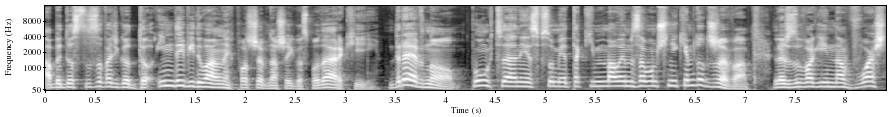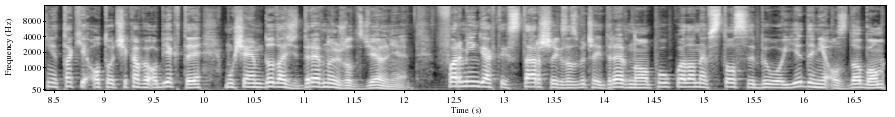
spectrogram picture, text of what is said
aby dostosować go do indywidualnych potrzeb naszej gospodarki. Drewno. Punkt ten jest w sumie takim małym załącznikiem do drzewa, lecz z uwagi na właśnie takie oto ciekawe obiekty musiałem dodać drewno już oddzielnie. W farmingach tych starszych zazwyczaj drewno poukładane w stosy było jedynie ozdobą,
